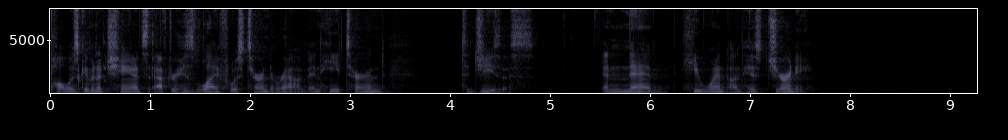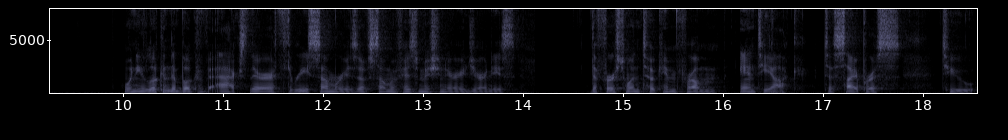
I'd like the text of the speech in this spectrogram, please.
Paul was given a chance after his life was turned around, and he turned to Jesus. And then he went on his journey. When you look in the book of Acts, there are three summaries of some of his missionary journeys. The first one took him from Antioch to Cyprus to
